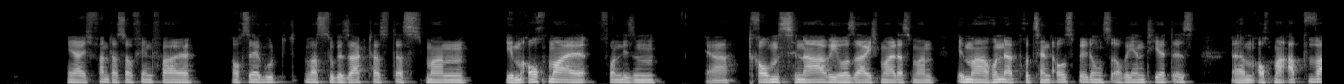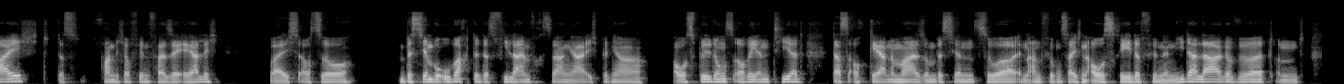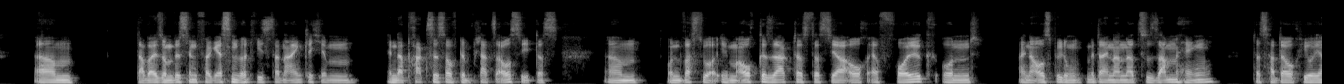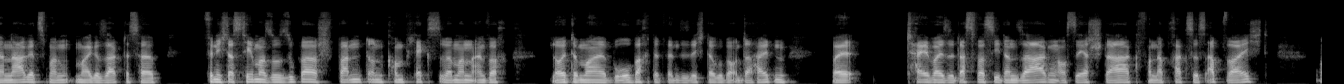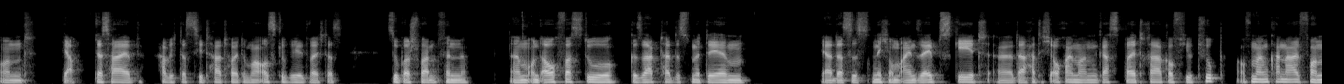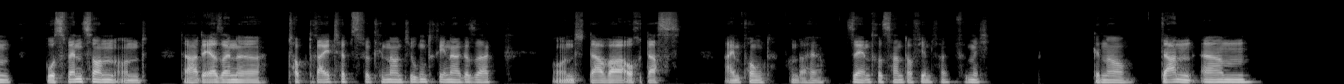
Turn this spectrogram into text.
Ja, ich fand das auf jeden Fall auch sehr gut, was du gesagt hast, dass man eben auch mal von diesem ja, Traum-Szenario, sage ich mal, dass man immer 100% ausbildungsorientiert ist, ähm, auch mal abweicht. Das fand ich auf jeden Fall sehr ehrlich, weil ich es auch so ein bisschen beobachte, dass viele einfach sagen, ja, ich bin ja ausbildungsorientiert, das auch gerne mal so ein bisschen zur, in Anführungszeichen, Ausrede für eine Niederlage wird und ähm, dabei so ein bisschen vergessen wird, wie es dann eigentlich im, in der Praxis auf dem Platz aussieht. Das, ähm, und was du eben auch gesagt hast, dass ja auch Erfolg und eine Ausbildung miteinander zusammenhängen. Das hat auch Julian Nagelsmann mal gesagt. Deshalb finde ich das Thema so super spannend und komplex, wenn man einfach Leute mal beobachtet, wenn sie sich darüber unterhalten, weil teilweise das, was sie dann sagen, auch sehr stark von der Praxis abweicht. Und ja, deshalb habe ich das Zitat heute mal ausgewählt, weil ich das super spannend finde. Ähm, und auch was du gesagt hattest mit dem, ja, dass es nicht um einen selbst geht. Äh, da hatte ich auch einmal einen Gastbeitrag auf YouTube auf meinem Kanal von Bo Svensson und da hat er seine Top 3 Tipps für Kinder- und Jugendtrainer gesagt. Und da war auch das ein Punkt. Von daher sehr interessant auf jeden Fall für mich. Genau. Dann ähm,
